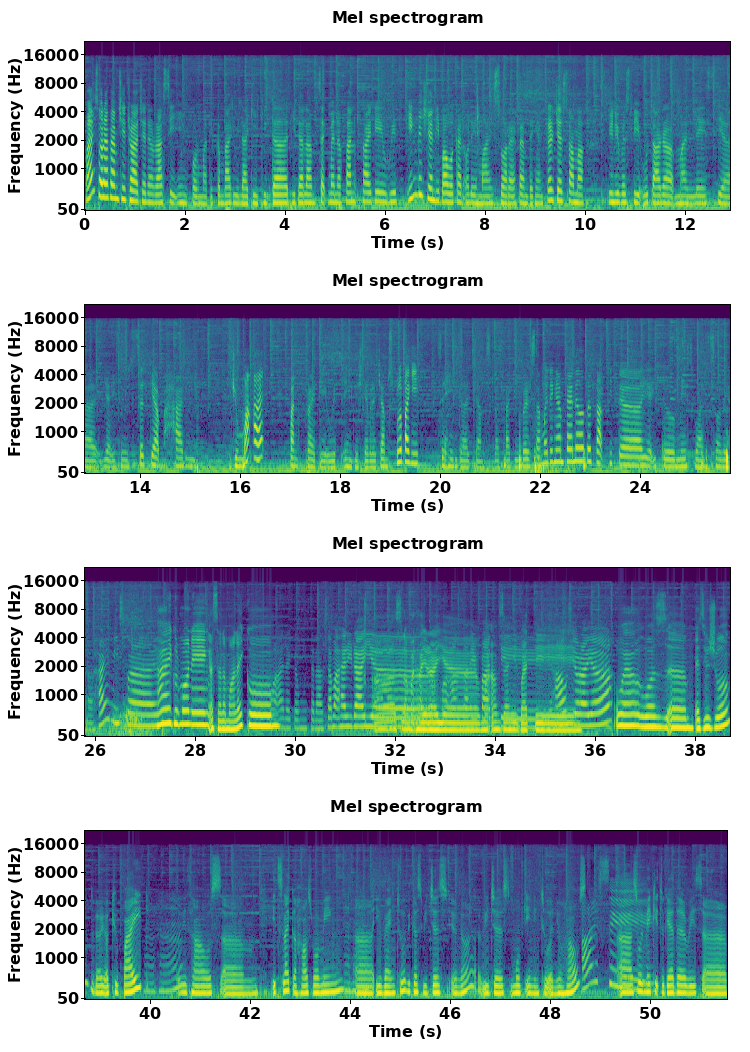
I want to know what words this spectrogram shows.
My Suara FM Citra Generasi Informatif. Kembali lagi kita di dalam segmen Fun Friday with English yang dibawakan oleh My Suara FM dengan kerjasama Universiti Utara Malaysia iaitu setiap hari Jumaat Fun Friday with English daripada jam 10 pagi sehingga jam 11 pagi bersama dengan panel tetap kita iaitu Miss Wan Soleha. Hai Miss Wan. Hi, good morning. Assalamualaikum. Waalaikumsalam. Selamat Hari Raya. Ah, selamat Hari Raya. Maaf zahir batin. Maaf zahir batin. How's your Raya? Well, it was um, as usual, very occupied Mm-hmm. with house. Um, it's like a housewarming Mhm. uh, event too because we just, you know, we just moved in into a new house. I see. Uh, so we make it together with uh,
